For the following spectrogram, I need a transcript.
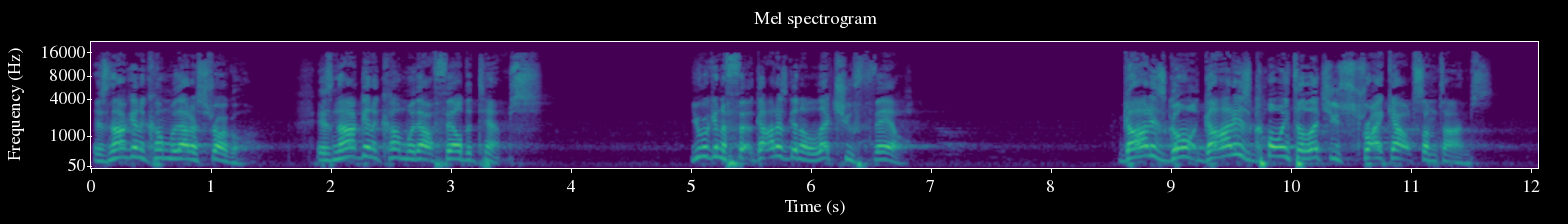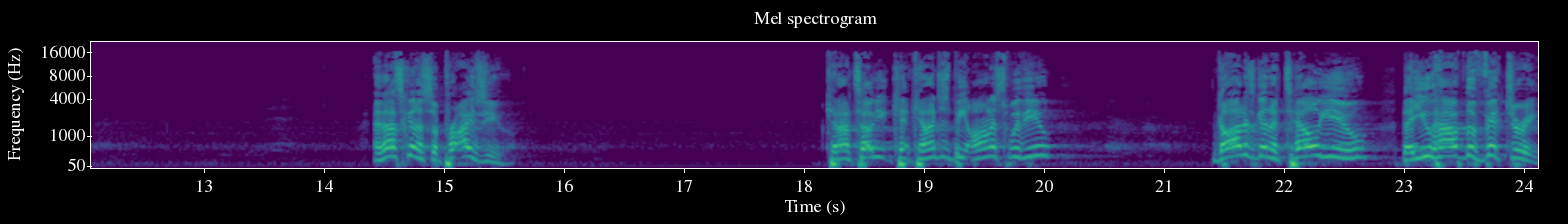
it's not going to come without a struggle. It's not going to come without failed attempts. You are going to God is going to let you fail. God is going God is going to let you strike out sometimes. And that's going to surprise you. Can I tell you can, can I just be honest with you? God is going to tell you that you have the victory.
